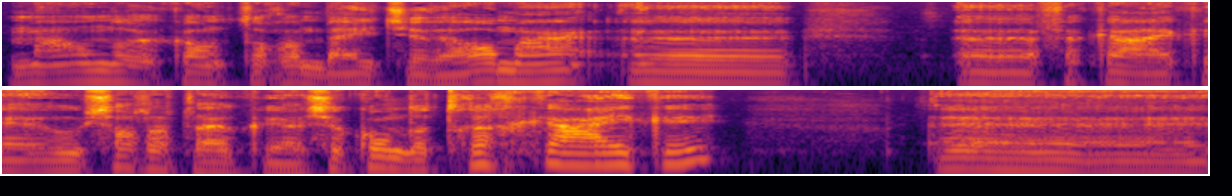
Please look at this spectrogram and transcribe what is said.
aan de andere kant toch een beetje wel. Maar uh, uh, even kijken, hoe zat dat ook weer? Ze konden terugkijken uh,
